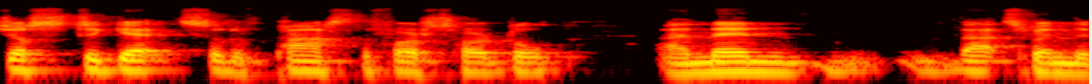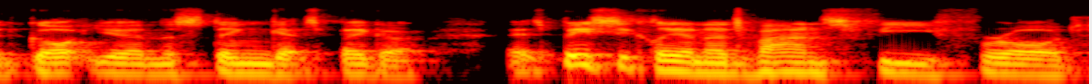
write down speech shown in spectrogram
just to get sort of past the first hurdle. And then that's when they've got you, and the sting gets bigger. It's basically an advance fee fraud.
